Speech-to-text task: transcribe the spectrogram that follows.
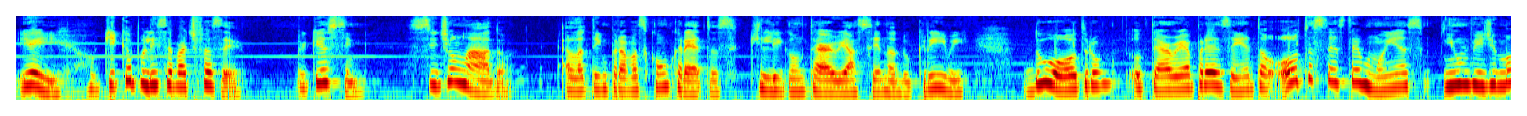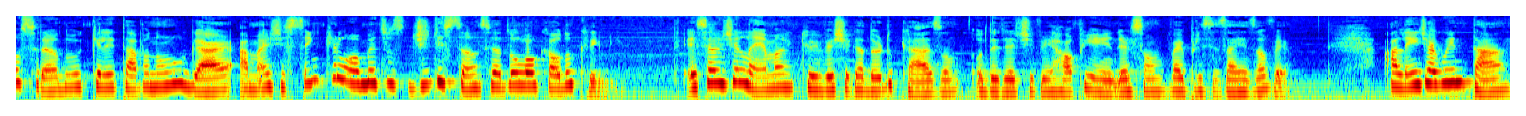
E aí, o que, que a polícia pode fazer? Porque assim, se de um lado ela tem provas concretas que ligam Terry à cena do crime, do outro, o Terry apresenta outras testemunhas em um vídeo mostrando que ele estava num lugar a mais de 100 km de distância do local do crime. Esse é o dilema que o investigador do caso, o detetive Ralph Anderson, vai precisar resolver. Além de aguentar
